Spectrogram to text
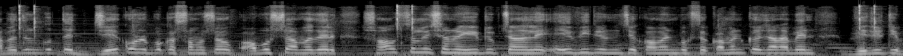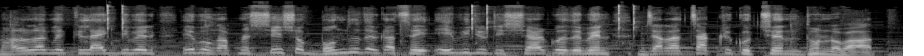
আবেদন করতে যে কোনো প্রকার সমস্যা হোক, অবশ্যই আমাদের সহজ সলিউশনের ইউটিউব চ্যানেলে এই ভিডিও নিচে কমেন্ট বক্সে কমেন্ট করে জানাবেন। ভিডিওটি ভালো লাগলে একটি লাইক দিবেন এবং আপনার সেই সব বন্ধুদের কাছে এই ভিডিওটি শেয়ার করে দেবেন। যারা চাকরি করছেন ধন্যবাদ।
